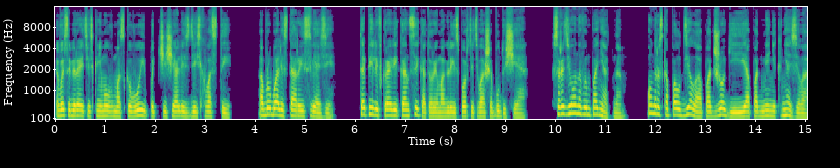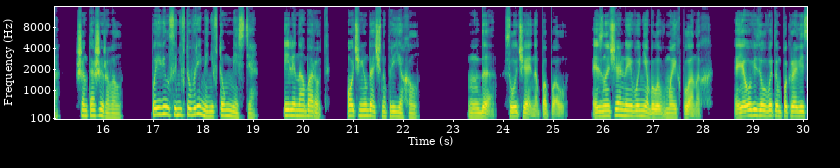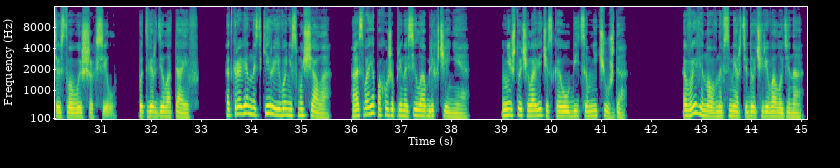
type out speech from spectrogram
Вы собираетесь к нему в Москву и подчищали здесь хвосты. Обрубали старые связи. Топили в крови концы, которые могли испортить ваше будущее. С Родионовым понятно. Он раскопал дело о поджоге и о подмене Князева. Шантажировал. Появился не в то время, не в том месте. Или наоборот, очень удачно приехал? Да, случайно попал. Изначально его не было в моих планах. Я увидел в этом покровительство высших сил, подтвердил Атаев. Откровенность Киры его не смущала, а своя, похоже, приносила облегчение. Ничто человеческое убийцам не чуждо. Вы виновны в смерти дочери Володина?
